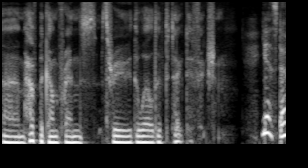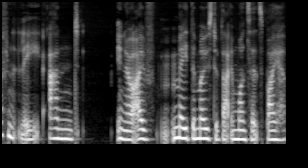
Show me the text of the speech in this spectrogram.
um, have become friends through the world of detective fiction. Yes, definitely. And you know, I've made the most of that in one sense by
